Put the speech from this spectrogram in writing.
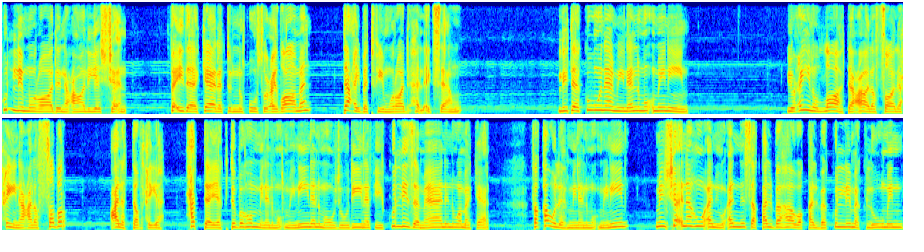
كل مراد عالي الشأن. فإذا كانت النفوس عظاما تعبت في مرادها الأجسام. لتكون من المؤمنين يعين الله تعالى الصالحين على الصبر على التضحية حتى يكتبهم من المؤمنين الموجودين في كل زمان ومكان. فقوله من المؤمنين من شأنه أن يؤنس قلبها وقلب كل مكلوم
